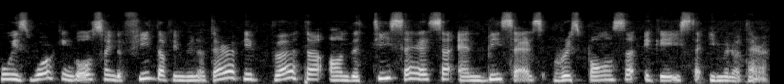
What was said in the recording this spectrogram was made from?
who is working also in the field of immunotherapy, but uh, on the T cells and B cells response against immunotherapy.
